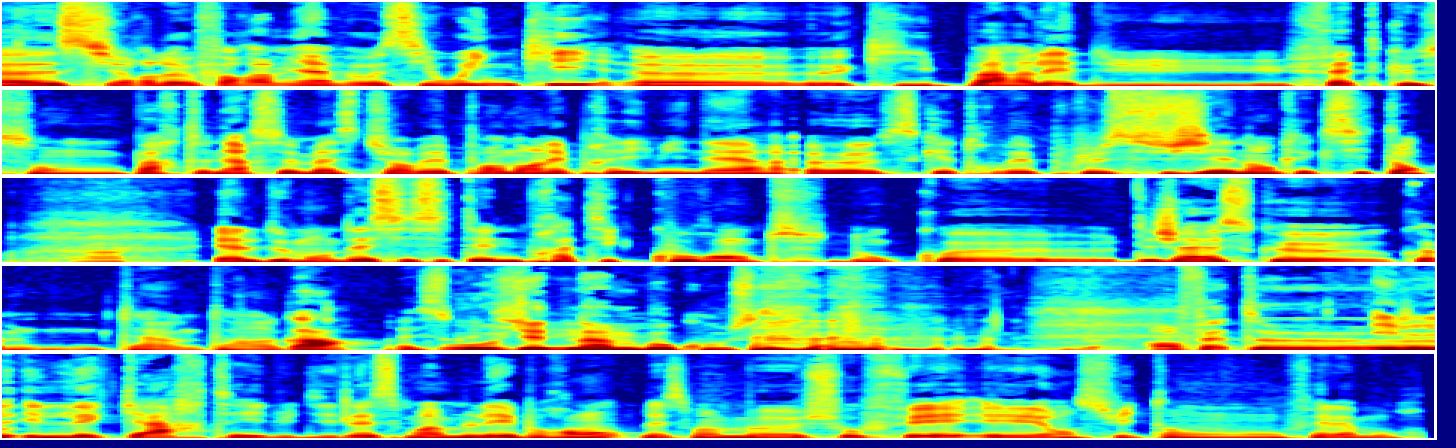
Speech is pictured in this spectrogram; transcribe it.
Euh, sur le forum, il y avait aussi Winky euh, qui parlait du fait que son partenaire se masturbait pendant les préliminaires, euh, ce qu'elle trouvait plus gênant qu'excitant. Ah. Et elle demandait si c'était une pratique courante. Donc, euh, déjà, est-ce que, comme tu as, un gars, Au que tu- Vietnam, beaucoup. ça. en fait, il l'écarte et il lui dit Laisse-moi me lébran, laisse-moi me chauffer, et ensuite on fait l'amour.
